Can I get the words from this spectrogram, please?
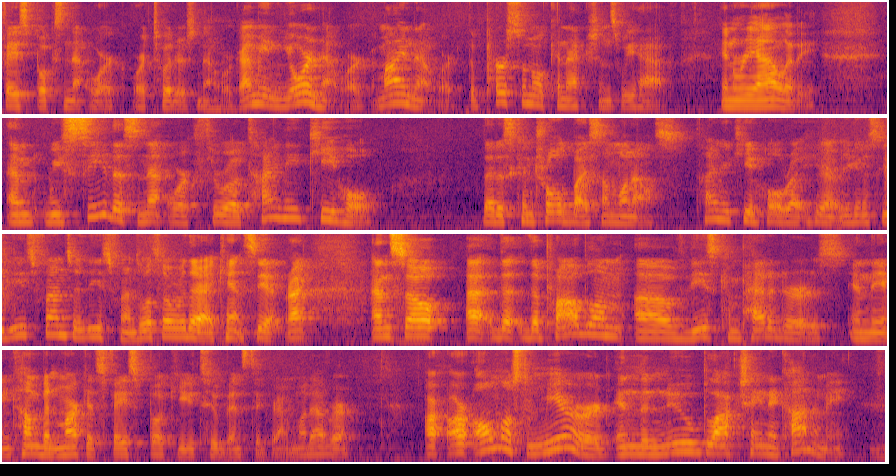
Facebook's network or Twitter's network. I mean your network, my network, the personal connections we have in reality. And we see this network through a tiny keyhole that is controlled by someone else tiny keyhole right here. You're going to see these friends or these friends. What's over there? I can't see it, right? And so uh, the, the problem of these competitors in the incumbent markets, Facebook, YouTube, Instagram, whatever, are, are almost mirrored in the new blockchain economy mm-hmm.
